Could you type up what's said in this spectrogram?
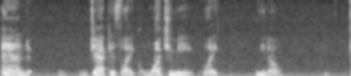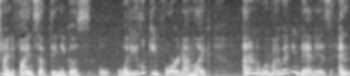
and Jack is like watching me, like, you know, trying to find something. He goes, What are you looking for? And I'm like, I don't know where my wedding band is. And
